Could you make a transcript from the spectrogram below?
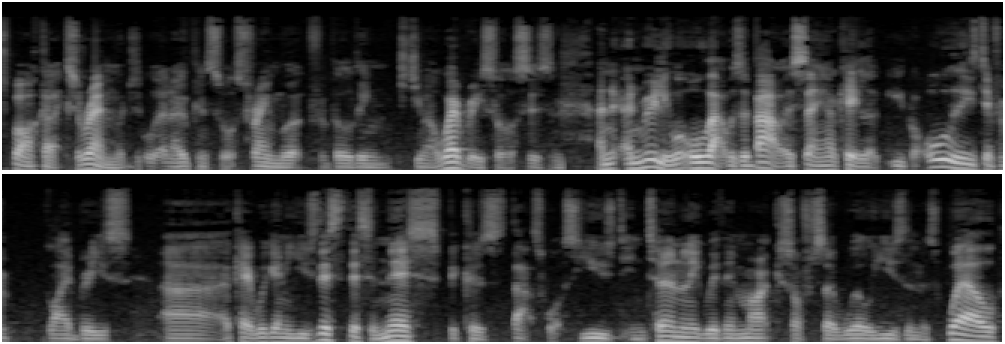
Sparkle XRM, which is an open source framework for building HTML web resources. And, and, and really what all that was about is saying, okay, look, you've got all these different libraries. Uh, okay, we're going to use this, this, and this because that's what's used internally within Microsoft. So we'll use them as well.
